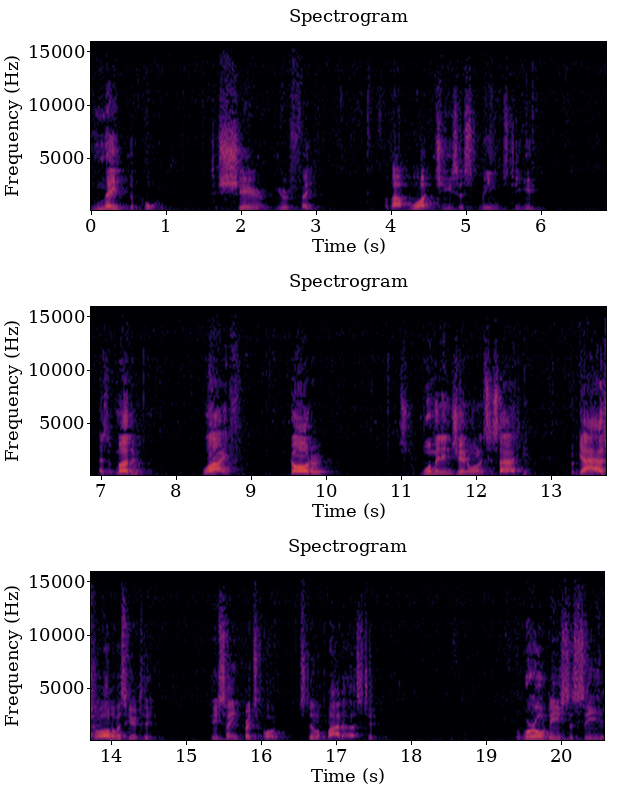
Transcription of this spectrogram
Make the point to share your faith about what Jesus means to you as a mother, wife, daughter, woman in general in society, for guys, for all of us here too. These same principles still apply to us too. The world needs to see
